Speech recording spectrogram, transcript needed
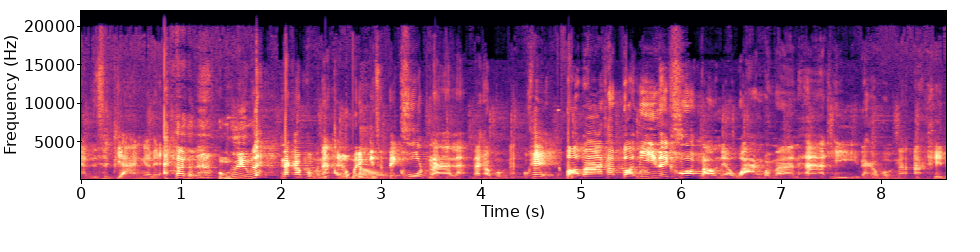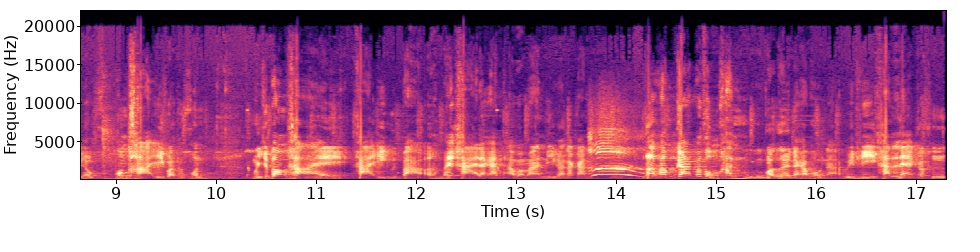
อะไรสักอย่างกันแหละผมลืมแล้วนะครับผมนะเออไม่ได้กินสเต็กโคตรนานแล้วนะครับผมนะโอเค ต่อมาครับตอนนี้ในคอกเราเนี่ยว่างประมาณ 5 ที่นะครับผมนะอะโอเคเดี๋ยวต้องขายอีกว่าทุกคน เหมือนจะต้องขายขายอีกหรือเปล่าเออไม่ขายแล้วกันเอาประมาณนี้ก่อนแล้วกัน เราทำการผสมพันธุ์หมูก่อนเลยนะครับผมนะวิธีขั้นแรกก็คือ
